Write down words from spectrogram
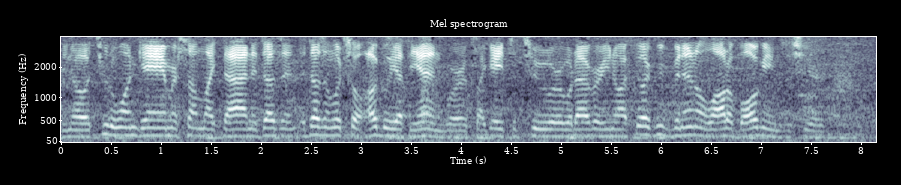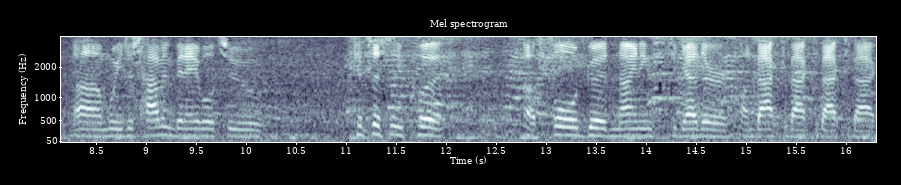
you know a two to one game or something like that, and it doesn't it doesn't look so ugly at the end where it's like eight to two or whatever. You know, I feel like we've been in a lot of ball games this year. Um, we just haven't been able to consistently put a full good nine innings together on back to back to back to back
